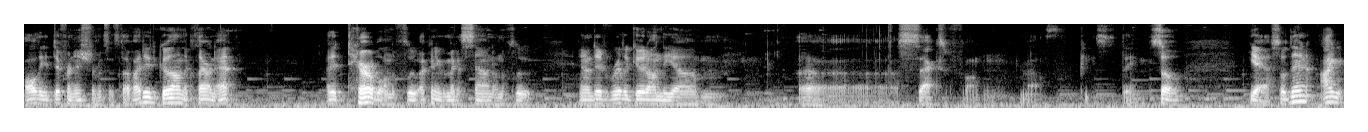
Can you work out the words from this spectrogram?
all the different instruments and stuff i did good on the clarinet I did terrible on the flute. I couldn't even make a sound on the flute, and I did really good on the um, uh, saxophone mouthpiece thing. So, yeah. So then I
